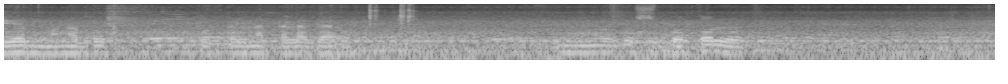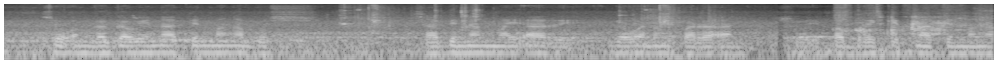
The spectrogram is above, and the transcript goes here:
Yun mga boss. Putol na talaga. oh. Mga boss, putol. So ang gagawin natin mga boss, sabi ng may-ari, gawa ng paraan. So ipabrikit natin mga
